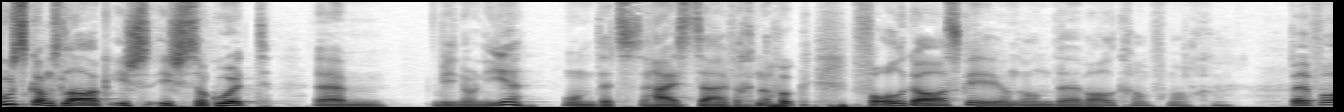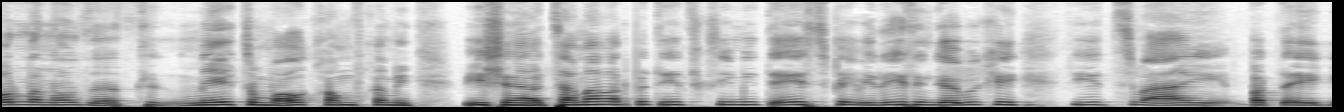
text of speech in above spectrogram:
die Ausgangslage ist, ist so gut ähm, wie noch nie. Und jetzt heisst es einfach noch Vollgas geben und, und äh, Wahlkampf machen. Bevor wir noch mehr zum Wahlkampf kommen, wie war die Zusammenarbeit jetzt mit der SP? Weil die sind ja wirklich die zwei Parteien,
